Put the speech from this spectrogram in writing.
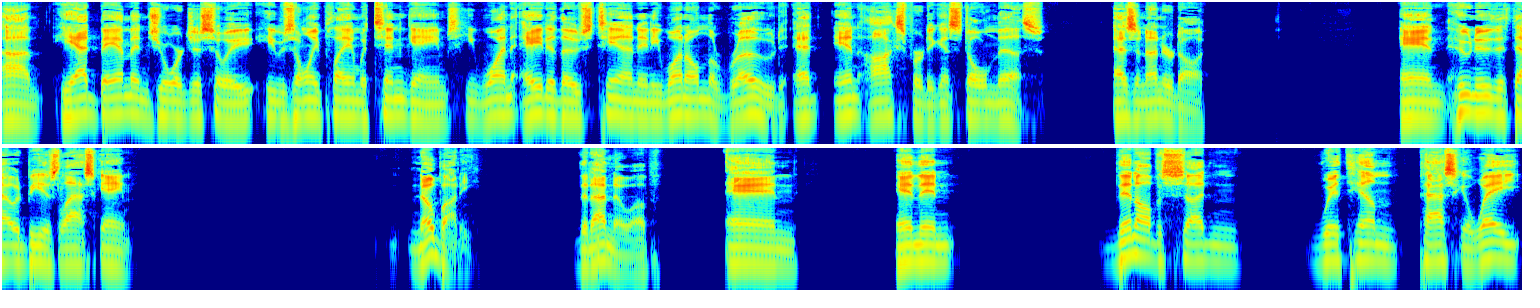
Um, he had Bama in Georgia, so he, he was only playing with 10 games. He won eight of those 10, and he won on the road at in Oxford against Ole Miss as an underdog. And who knew that that would be his last game? Nobody that I know of. And and then then all of a sudden, with him passing away,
